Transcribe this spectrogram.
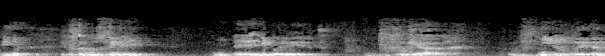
И нет. И потому звери не болеют в океанах. В, в этом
